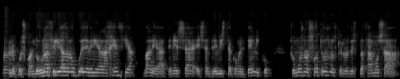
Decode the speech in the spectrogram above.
Bueno, pues cuando un afiliado no puede venir a la agencia, ¿vale? A tener esa, entrevista con el técnico, somos nosotros los que nos desplazamos a,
